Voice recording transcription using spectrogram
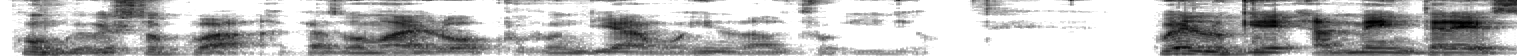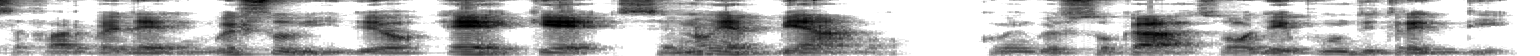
Comunque questo qua, casomai lo approfondiamo in un altro video. Quello che a me interessa far vedere in questo video è che se noi abbiamo, come in questo caso, dei punti 3D,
